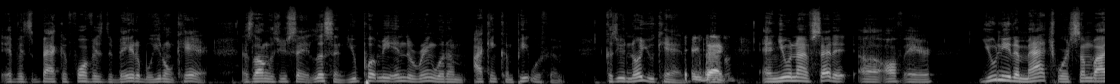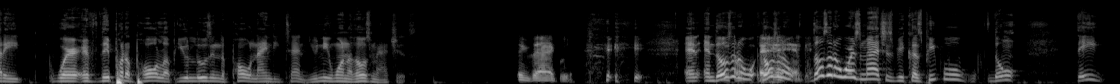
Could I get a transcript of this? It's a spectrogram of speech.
if it's back and forth, it's debatable. You don't care as long as you say, "Listen, you put me in the ring with him, I can compete with him." Because you know you can. Exactly. And, you and I've said it uh, off air. You need a match where somebody where if they put a poll up, you losing the poll 90-10. You need one of those matches. Exactly. and and those are the those are the, those are the worst matches because people don't they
